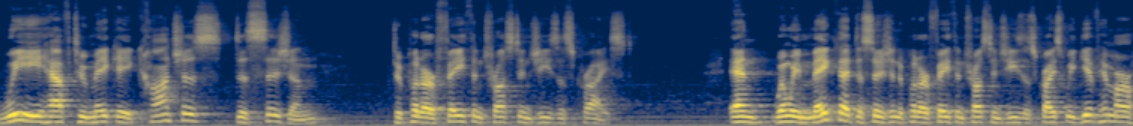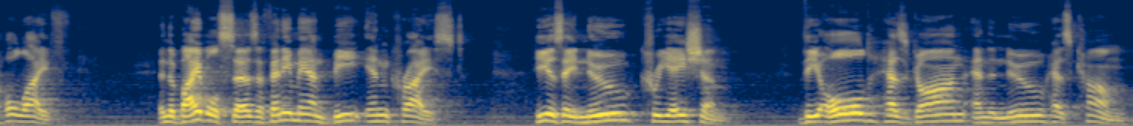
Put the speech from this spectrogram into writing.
we have to make a conscious decision to put our faith and trust in Jesus Christ. And when we make that decision to put our faith and trust in Jesus Christ, we give him our whole life. And the Bible says, if any man be in Christ, he is a new creation. The old has gone and the new has come.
